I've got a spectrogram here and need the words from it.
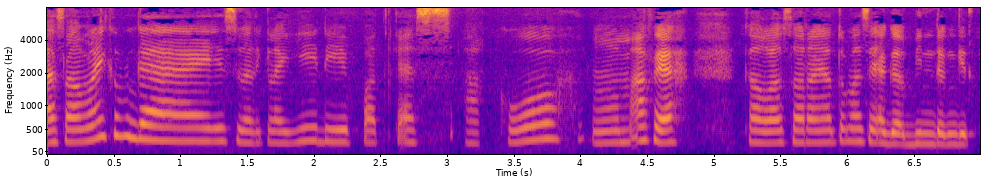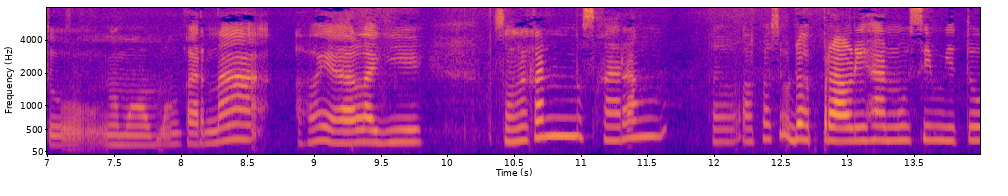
Assalamualaikum guys, balik lagi di podcast aku. Um, maaf ya, kalau suaranya tuh masih agak bindeng gitu ngomong-ngomong. Karena apa ya lagi soalnya kan sekarang uh, apa sih udah peralihan musim gitu,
